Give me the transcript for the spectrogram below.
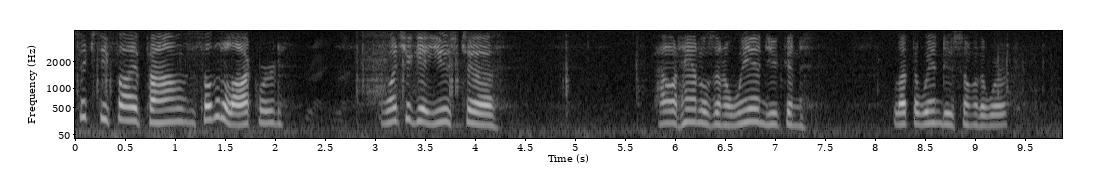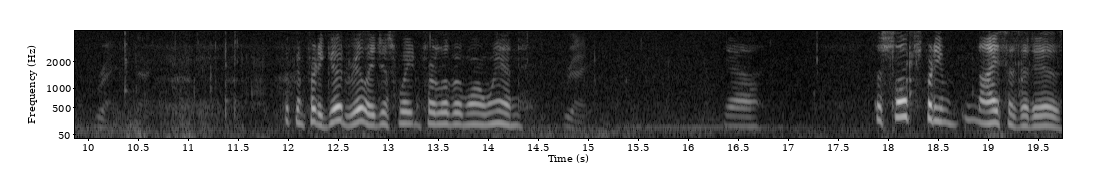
65 pounds. It's a little awkward. Once you get used to how it handles in a wind, you can let the wind do some of the work. It's looking pretty good, really. Just waiting for a little bit more wind. right. Yeah. The slope's pretty nice as it is.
